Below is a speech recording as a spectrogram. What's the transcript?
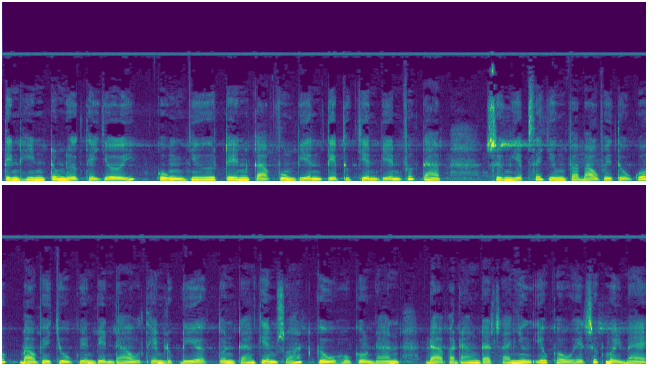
tình hình trong nước thế giới cũng như trên các vùng biển tiếp tục diễn biến phức tạp. Sự nghiệp xây dựng và bảo vệ Tổ quốc, bảo vệ chủ quyền biển đảo thêm lục địa, tuần tra kiểm soát, cứu hộ cứu nạn đã và đang đặt ra những yêu cầu hết sức mới mẻ,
